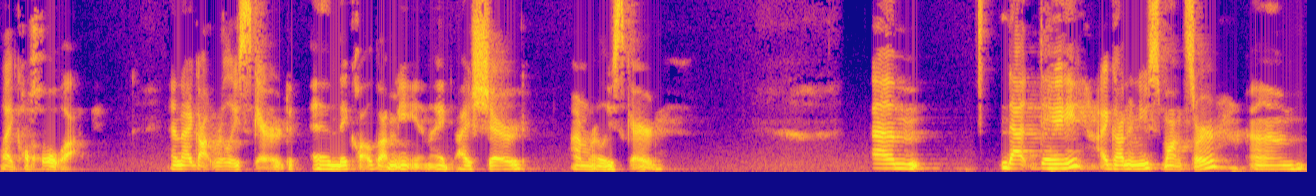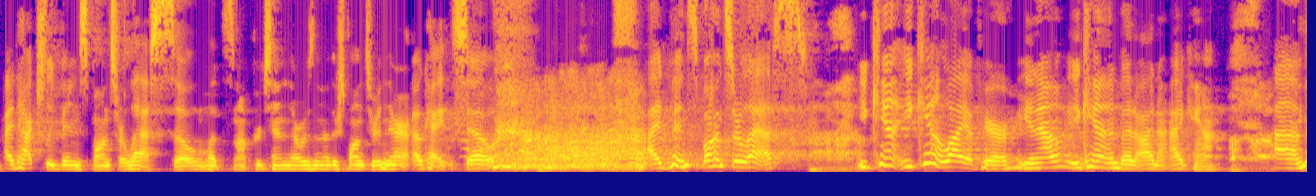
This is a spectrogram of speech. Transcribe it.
like a whole lot. And I got really scared. And they called on me and I, I shared, I'm really scared. Um, that day, I got a new sponsor. Um, I'd actually been sponsorless, so let's not pretend there was another sponsor in there. Okay, so I'd been sponsorless. You can't you can't lie up here, you know. You can, but I I can't. Um,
